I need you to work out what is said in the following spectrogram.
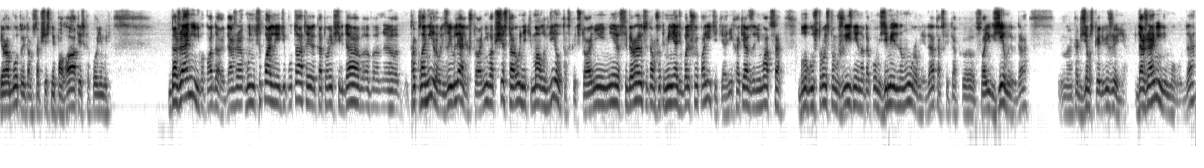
и работали там с общественной палатой, с какой-нибудь даже они не попадают. Даже муниципальные депутаты, которые всегда э, э, прокламировали, заявляли, что они вообще сторонники малых дел, так сказать, что они не собираются там что-то менять в большой политике. Они хотят заниматься благоустройством жизни на таком земельном уровне, да, так сказать, как э, в своих землях, да, как земское движение. Даже они не могут, да?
